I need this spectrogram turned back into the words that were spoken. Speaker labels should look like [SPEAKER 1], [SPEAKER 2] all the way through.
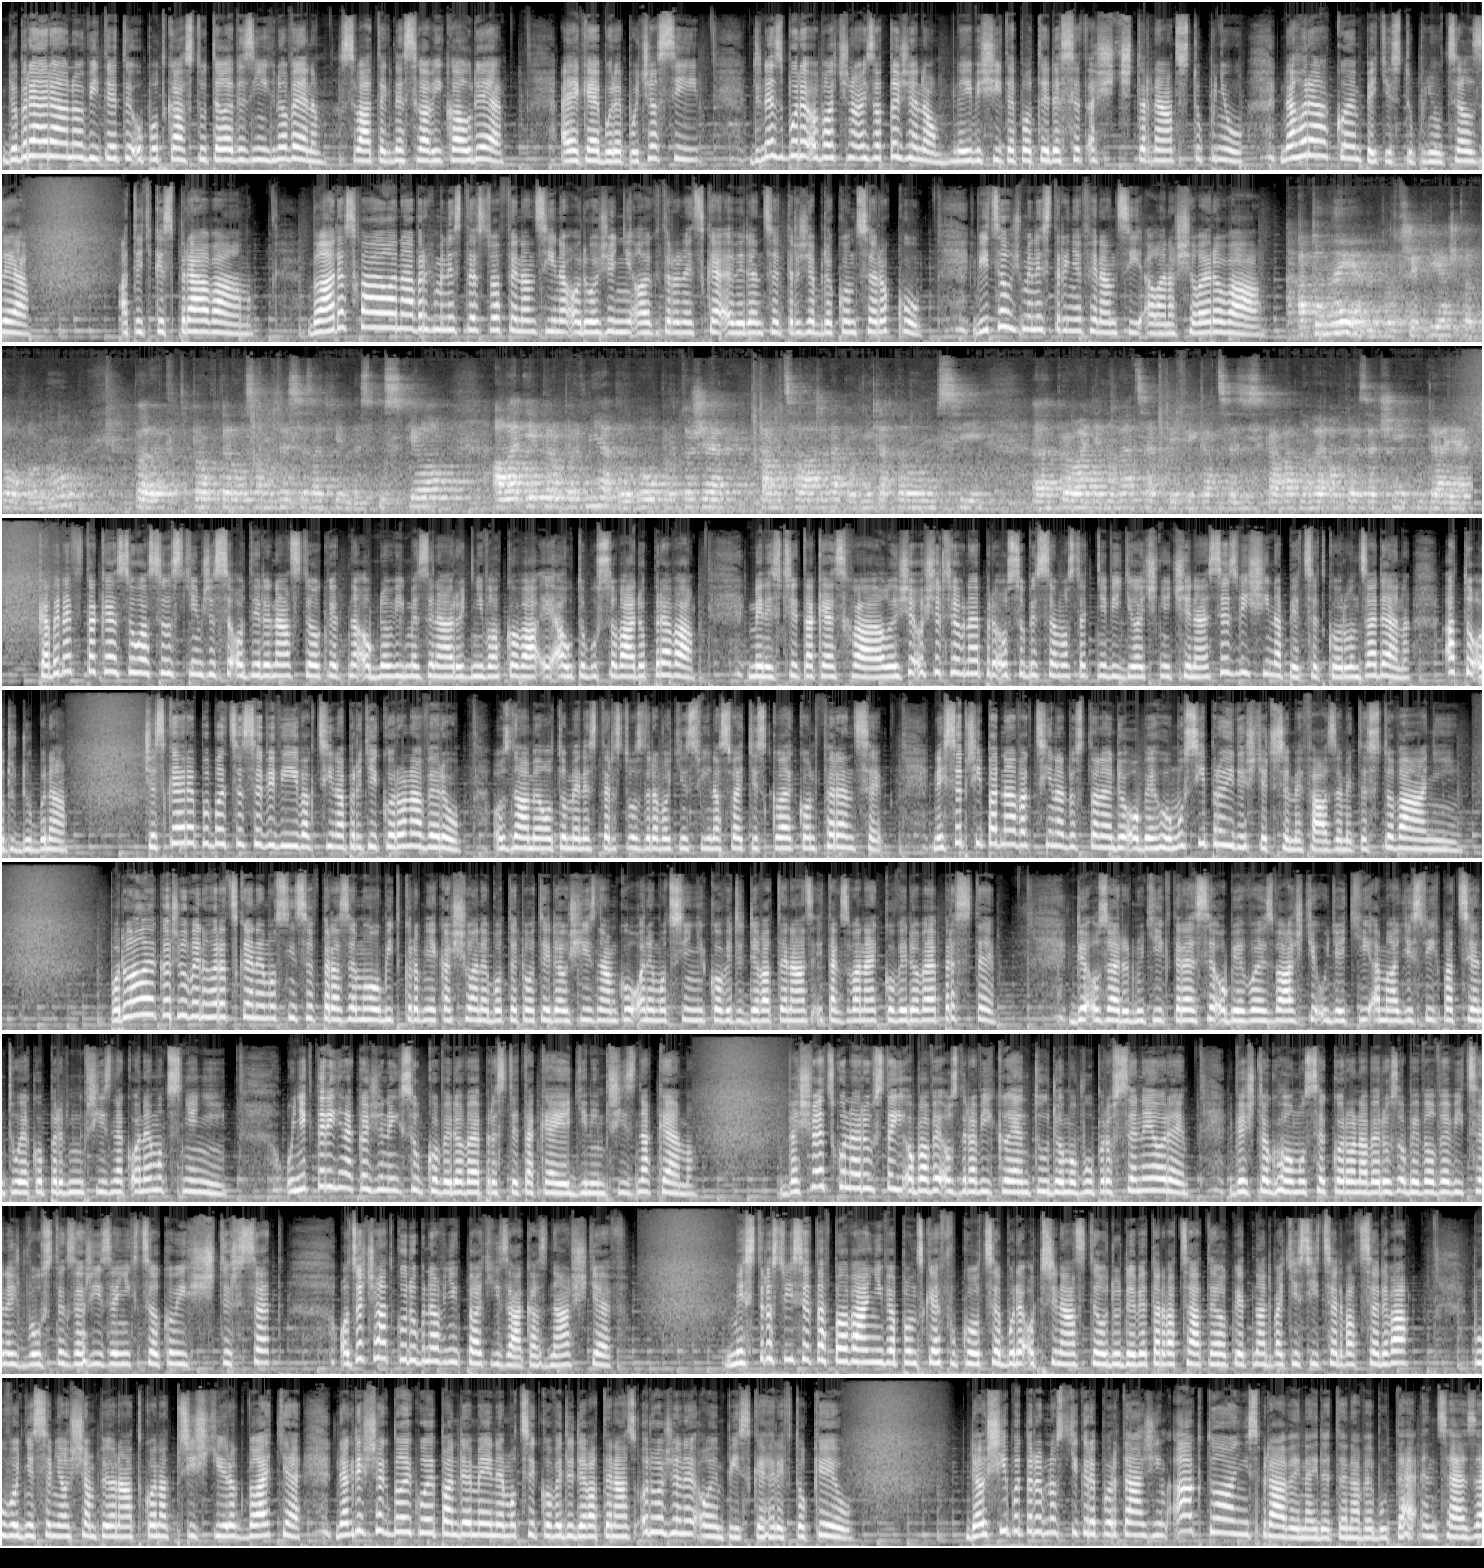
[SPEAKER 1] Dobré ráno, vítejte u podcastu televizních novin. Svátek dnes slaví Klaudie. A jaké bude počasí? Dnes bude oblačno až zataženo, nejvyšší teploty 10 až 14 stupňů, na horách kolem 5 stupňů Celzia. A teď ke zprávám. Vláda schválila návrh ministerstva financí na odložení elektronické evidence tržeb do konce roku. Více už ministrině financí Alena Šilerová.
[SPEAKER 2] A to nejen pro třetí a čtvrtou vlnu, pro kterou samozřejmě se zatím nespustilo, ale i pro první a druhou, protože tam celá řada podnikatelů musí provádět nové certifikace, získávat nové autorizační údaje.
[SPEAKER 1] Kabinet také souhlasil s tím, že se od 11. května obnoví mezinárodní vlaková i autobusová doprava. Ministři také schválili, že ošetřovné pro osoby samostatně výdělečně činné se zvýší na 500 korun za den, a to od dubna. V České republice se vyvíjí vakcína proti koronaviru. Oznámilo to ministerstvo zdravotnictví na své tiskové konferenci. Než se případná vakcína dostane do oběhu, musí projít ještě třemi fázemi testování. Podle lékařů Vinohradské nemocnice v Praze mohou být kromě kašle nebo teploty další známkou onemocnění COVID-19 i tzv. covidové prsty. Jde o zarudnutí, které se objevuje zvláště u dětí a mladistvých pacientů jako první příznak onemocnění. U některých nakažených jsou covidové prsty také jediným příznakem. Ve Švédsku narůstají obavy o zdraví klientů domovů pro seniory. Ve Štokholmu se koronavirus objevil ve více než 200 zařízeních celkových 400. Od začátku dubna v nich platí zákaz návštěv. Mistrovství světa v plavání v japonské Fukuoce bude od 13. do 29. května 2022. Původně se měl šampionát konat příští rok v létě, na kdy však byly kvůli pandemii nemoci COVID-19 odloženy olympijské hry v Tokiu. Další podrobnosti k reportážím a aktuální zprávy najdete na webu TNCZ.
